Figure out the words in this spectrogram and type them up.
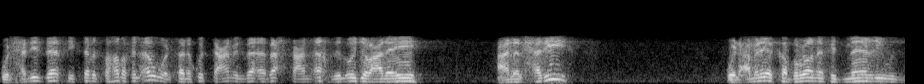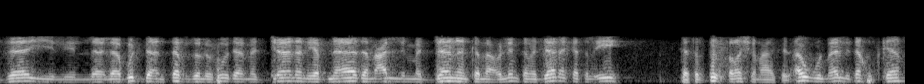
والحديث ده في كتاب الطهارة في الأول فأنا كنت عامل بقى بحث عن أخذ الأجر على إيه؟ على الحديث. والعملية كبرانة في دماغي وإزاي لابد أن تبذل الهدى مجانا. يا ابن آدم علم مجانا كما علمت مجانا. كانت الإيه؟ كانت القصة ماشية معايا كده. أول ما قال لي تاخد كام؟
